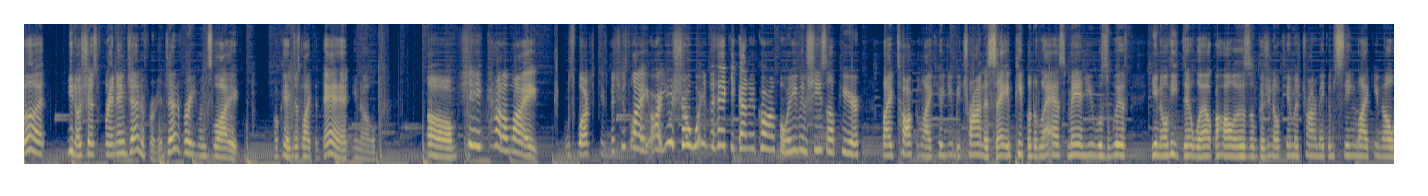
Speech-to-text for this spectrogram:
But you know, she has a friend named Jennifer, and Jennifer even's like, okay, just like the dad, you know, um, she kind of like was watching kids, but she's like, "Are you sure what the heck you got in the car for?" even she's up here like talking like here you be trying to save people. The last man you was with, you know, he dealt with alcoholism because you know Kim is trying to make him seem like you know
